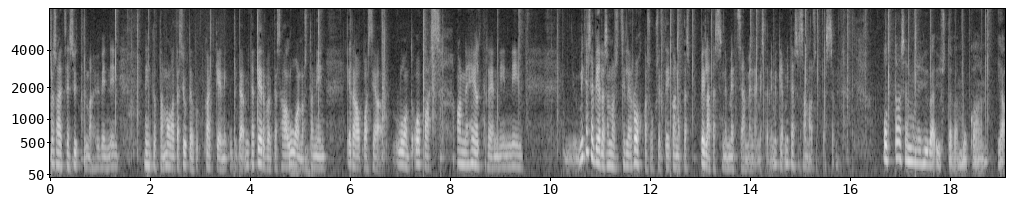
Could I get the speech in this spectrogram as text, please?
sä sait sen syttymään hyvin, niin, niin tota, me ollaan tässä juteltu kaikkea, niin kuin mitä, mitä terveyttä saa luonnosta, niin eräopas ja luontoopas Anne Helgren, niin, niin mitä sä vielä sanoisit sille rohkaisuksi, että ei kannattaisi pelätä sinne metsään menemistä, niin mikä, mitä sä sanoisit tässä nyt? ottaa semmoinen hyvä ystävä mukaan ja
